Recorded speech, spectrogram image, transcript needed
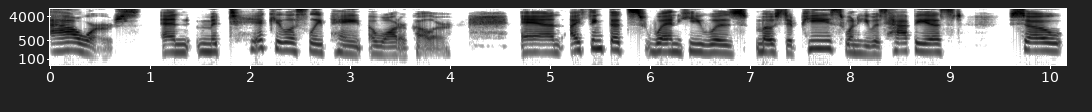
hours and meticulously paint a watercolor. And I think that's when he was most at peace, when he was happiest. So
